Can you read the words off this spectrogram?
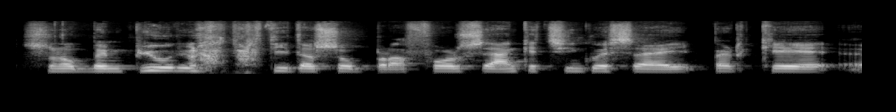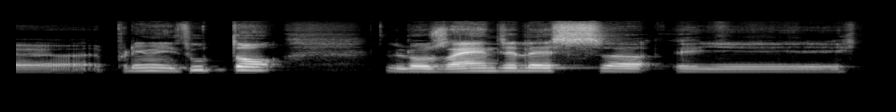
sono ben più di una partita sopra, forse anche 5-6, perché eh, prima di tutto Los Angeles, e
